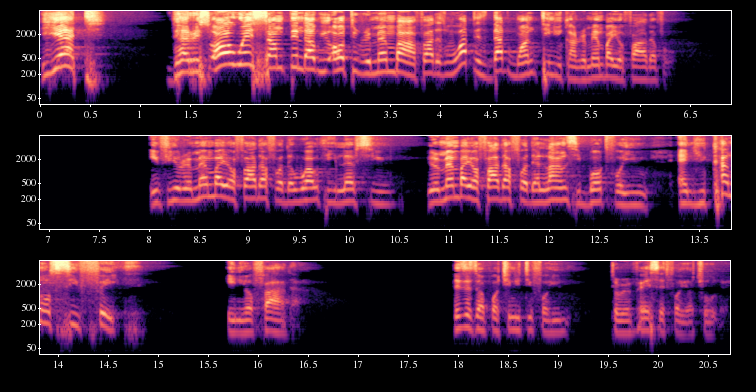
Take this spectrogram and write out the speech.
Yet, there is always something that we ought to remember our fathers. What is that one thing you can remember your father for? If you remember your father for the wealth he left you, you remember your father for the lands he bought for you, and you cannot see faith in your father, this is the opportunity for you to reverse it for your children.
